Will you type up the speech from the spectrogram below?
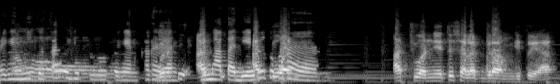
Pengen ngikut aja gitu, Oh. pengen keren. Di mata dia itu tuh acuan- keren. Acuannya itu selebgram gitu ya.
